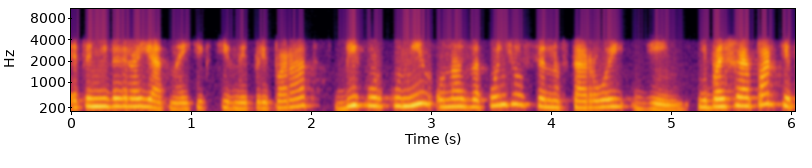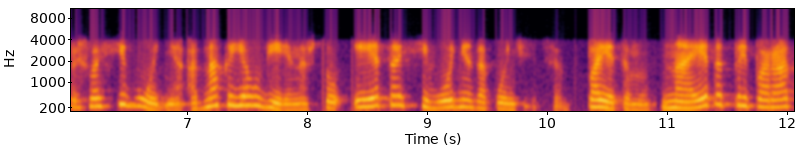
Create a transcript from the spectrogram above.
Это невероятно эффективный препарат. Бикуркумин у нас закончился на второй день. Небольшая партия пришла сегодня, однако я уверена, что это сегодня закончится. Поэтому на этот препарат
